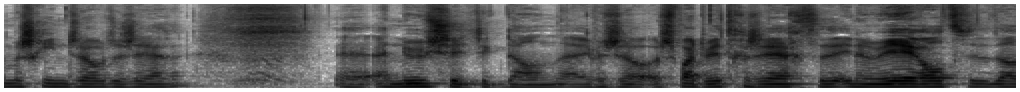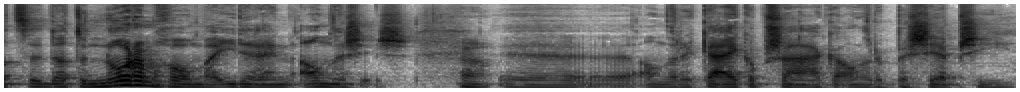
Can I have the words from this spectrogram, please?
misschien zo te zeggen. Eh, en nu zit ik dan, even zo zwart-wit gezegd, eh, in een wereld dat, dat de norm gewoon bij iedereen anders is. Ja. Eh, andere kijk op zaken, andere perceptie.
